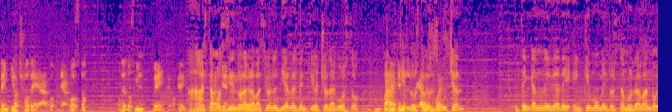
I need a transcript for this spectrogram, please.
28 de, ago- de agosto de 2020, ¿ok? Ajá, estamos quien- haciendo la grabación el viernes 28 de agosto para, que, quien los que nos escuchan tengan una idea de en qué momento estamos grabando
